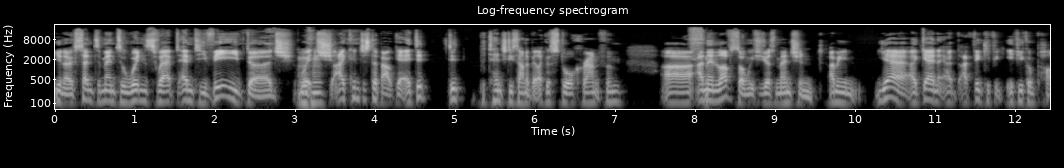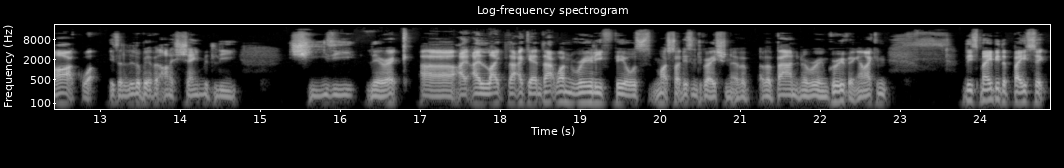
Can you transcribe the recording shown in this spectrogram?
you know, sentimental, windswept MTV dirge, mm-hmm. which I can just about get. It did, did potentially sound a bit like a stalker anthem. Uh, and then Love Song, which you just mentioned. I mean, yeah, again, I, I think if you, if you can park what is a little bit of an unashamedly cheesy lyric. Uh, I, I like that again. That one really feels much like disintegration of a, of a band in a room grooving. And I can, this may be the basic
